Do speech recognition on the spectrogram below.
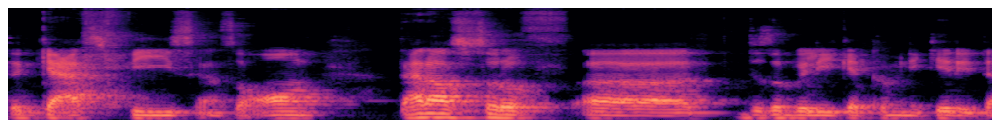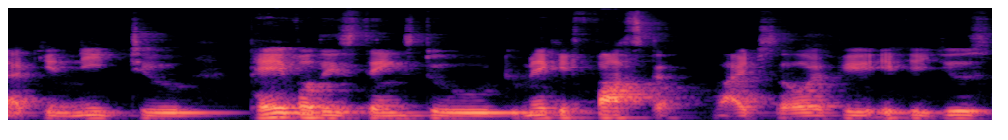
the gas fees and so on. That also sort of uh, doesn't really get communicated that you need to pay for these things to to make it faster, right? So if you if you use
